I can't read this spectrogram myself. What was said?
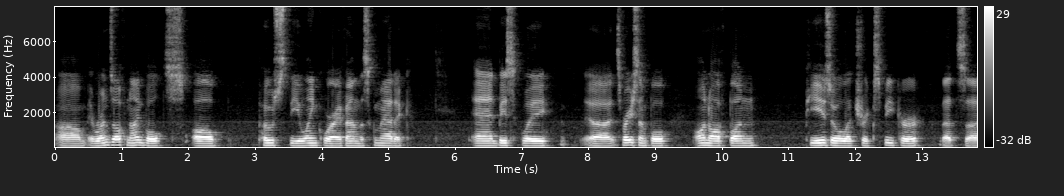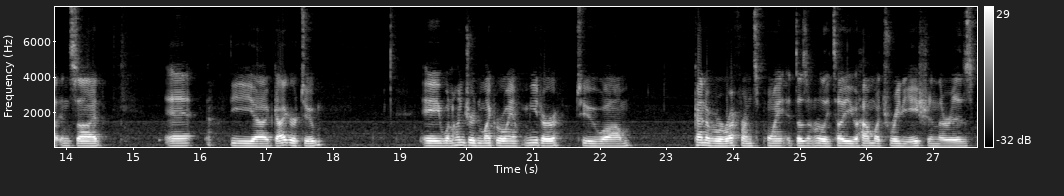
Um, it runs off 9 volts. I'll post the link where I found the schematic. And basically, uh, it's very simple. On off button, piezoelectric speaker that's uh, inside, and the uh, Geiger tube, a 100 microamp meter to um, kind of a reference point. It doesn't really tell you how much radiation there is.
